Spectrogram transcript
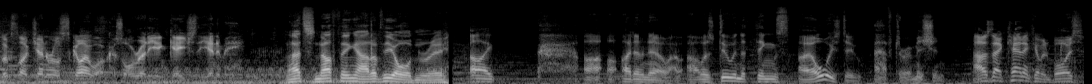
Looks like General Skywalker's already engaged the enemy. That's nothing out of the ordinary. I... I, I don't know. I, I was doing the things I always do after a mission. How's that cannon coming, boys?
